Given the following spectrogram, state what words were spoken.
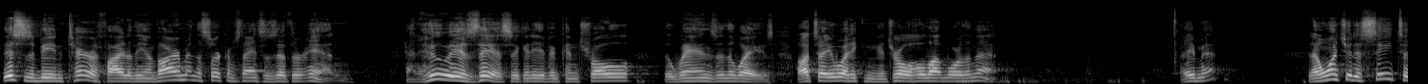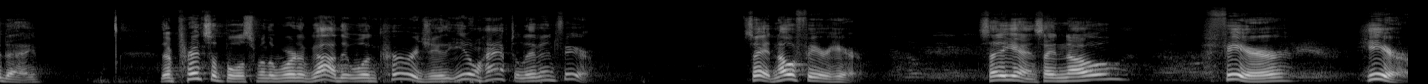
This is being terrified of the environment and the circumstances that they're in. And who is this that can even control the winds and the waves? I'll tell you what, he can control a whole lot more than that. Amen. And I want you to see today the principles from the Word of God that will encourage you that you don't have to live in fear. Say it, no fear here. Say it again. Say, no, fear here.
